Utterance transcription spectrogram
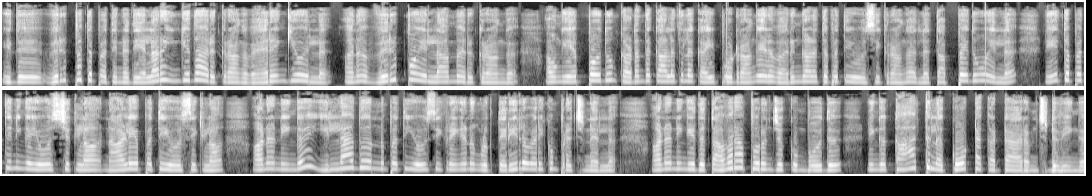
இது விருப்பத்தை பற்றினது எல்லாரும் இங்கே தான் இருக்கிறாங்க. வேற எங்கேயோ இல்லை. ஆனால் விருப்பம் இல்லாமல் இருக்கிறாங்க. அவங்க எப்போதும் கடந்த காலத்தில் கை போடுறாங்க இல்லை வருங்காலத்தை பற்றி யோசிக்கிறாங்க. அதில் தப்பு எதுவும் இல்லை. நேற்றை பற்றி நீங்கள் யோசிச்சுக்கலாம். நாளைய பற்றி யோசிக்கலாம். ஆனால் நீங்கள் இல்லாத ஒன்றை பற்றி யோசிக்கிறீங்கன்னு உங்களுக்கு தெரிகிற வரைக்கும் பிரச்சனை இல்லை. ஆனால் நீங்கள் இதை தவறாக புரிஞ்சுக்கும் போது நீங்கள் காற்றுல கோட்டை கட்ட ஆரம்பிச்சிடுவீங்க.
